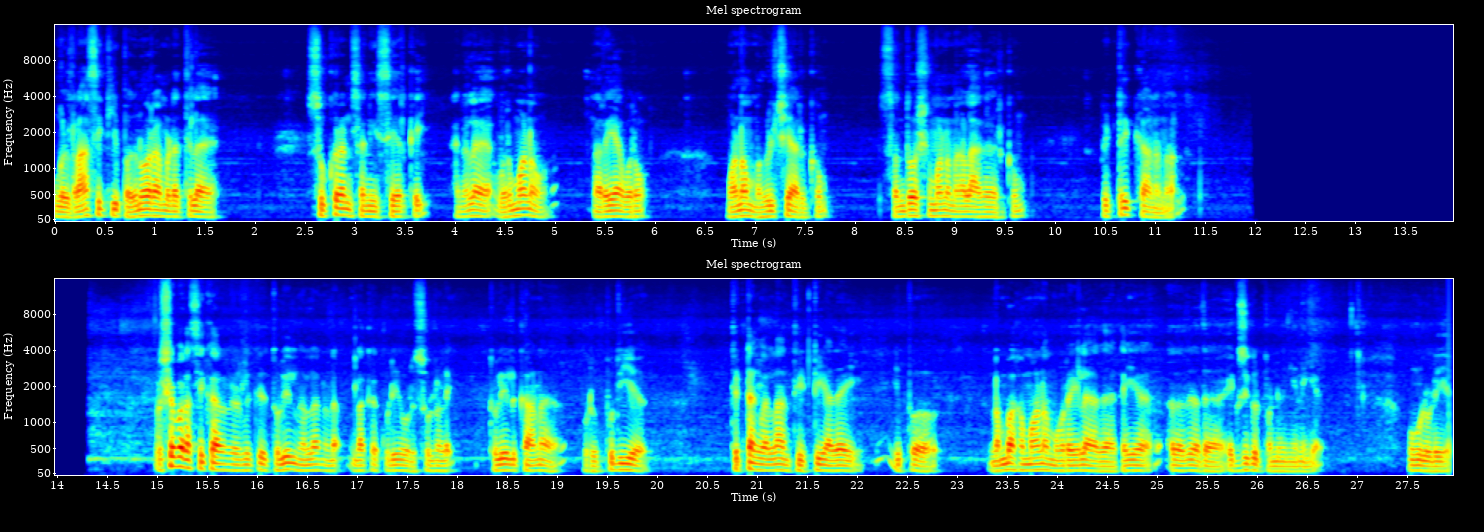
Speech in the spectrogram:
உங்கள் ராசிக்கு பதினோராம் இடத்துல சுக்கரன் சனி சேர்க்கை. அதனால் வருமானம் நிறையா வரும். மனம் மகிழ்ச்சியாக இருக்கும். சந்தோஷமான நாளாக இருக்கும். வெற்றிக்கான நாள். ரிஷபராசிக்காரர்களுக்கு தொழில் நல்லா நட நடக்கக்கூடிய ஒரு சூழ்நிலை. தொழிலுக்கான ஒரு புதிய திட்டங்களெல்லாம் தீட்டி அதை இப்போ நம்பகமான முறையில் அதை கையை அதாவது அதை எக்ஸிக்யூட் பண்ணுவீங்க நீங்கள் உங்களுடைய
